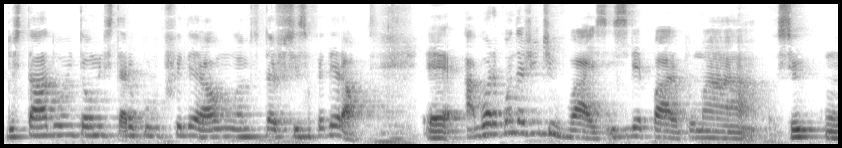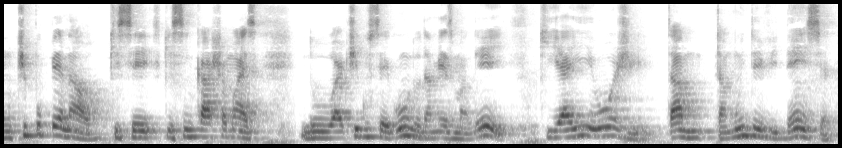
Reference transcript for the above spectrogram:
do Estado ou então o Ministério Público Federal no âmbito da Justiça Federal. É, agora, quando a gente vai e se depara para um tipo penal que se, que se encaixa mais no artigo 2 da mesma lei, que aí hoje está tá muita evidência,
